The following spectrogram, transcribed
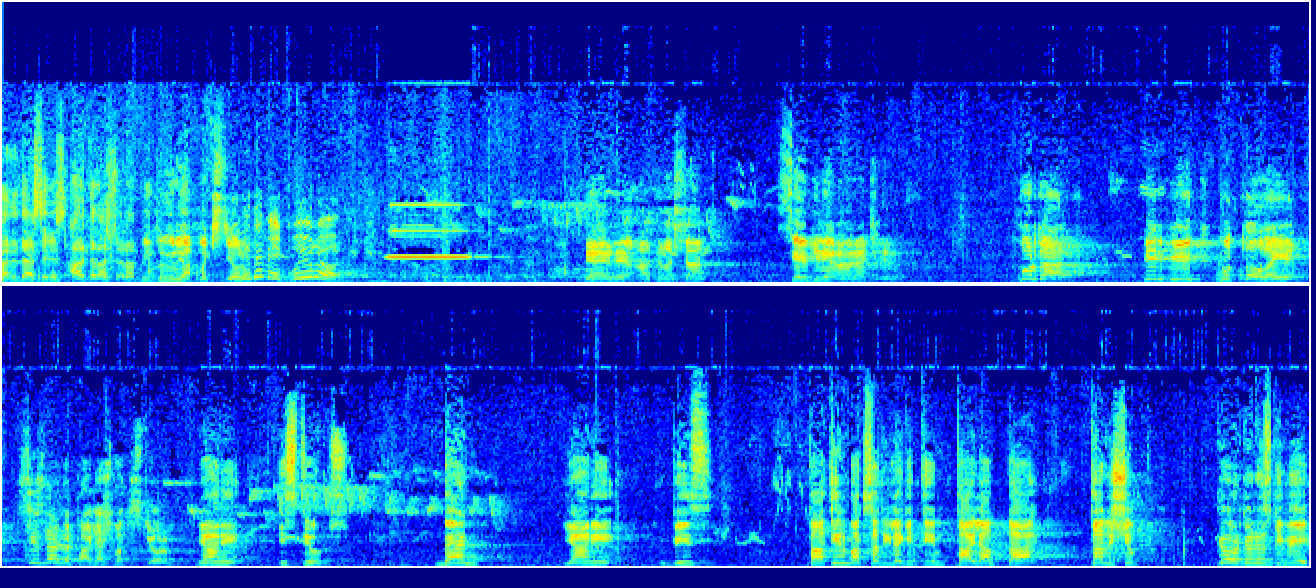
Müsaade ederseniz arkadaşlara bir duyuru yapmak istiyorum. Ne demek buyurun. Değerli arkadaşlar, sevgili öğrencilerim. Burada bir büyük mutlu olayı sizlerle paylaşmak istiyorum. Yani istiyoruz. Ben, yani biz tatil maksadıyla gittiğim Tayland'da tanışıp gördüğünüz gibi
